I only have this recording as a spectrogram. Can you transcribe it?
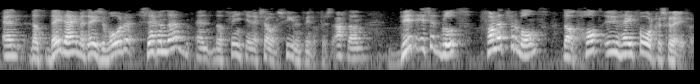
en dat deed hij met deze woorden, zeggende, en dat vind je in Exodus 24, vers 8 dan. Dit is het bloed van het verbond dat God u heeft voorgeschreven.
